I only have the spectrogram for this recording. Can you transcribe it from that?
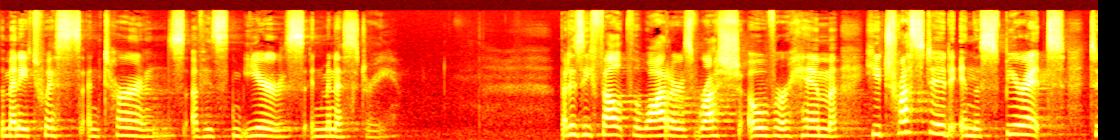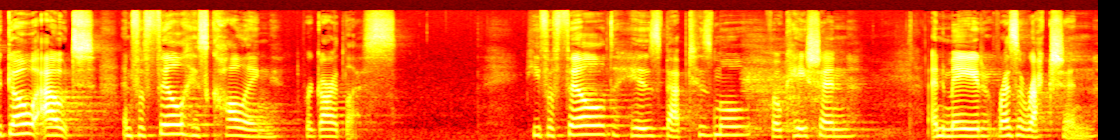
the many twists and turns of his years in ministry. But as he felt the waters rush over him, he trusted in the Spirit to go out and fulfill his calling regardless. He fulfilled his baptismal vocation and made resurrection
